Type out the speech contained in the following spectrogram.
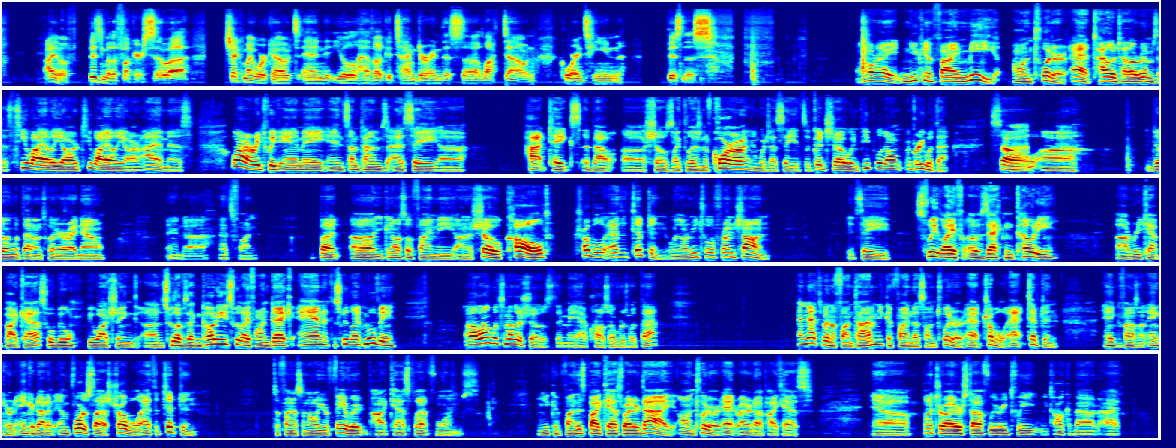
I am a busy motherfucker. So uh, check my workout and you'll have a good time during this uh, lockdown quarantine business. All right, and you can find me on Twitter at Tyler Tyler Rims. That's T Y L E R T Y L E R I M S, where I retweet anime and sometimes I say uh, hot takes about uh, shows like The Legend of Korra, in which I say it's a good show, and people don't agree with that. So, uh, dealing with that on Twitter right now, and uh, that's fun. But uh, you can also find me on a show called Trouble as a Tipton with our mutual friend Sean. It's a Suite Life of Zach and Cody uh, recap podcast. We'll be, be watching uh, the Suite Life of Zach and Cody, Suite Life on Deck, and the Suite Life movie, uh, along with some other shows that may have crossovers with that. And that's been a fun time. You can find us on Twitter at Trouble at Tipton. And you can find us on Anchor at anchor.fm forward slash trouble at the Tipton to find us on all your favorite podcast platforms. And you can find this podcast, Ride or Die, on Twitter at Ride or Die Podcast. A uh, bunch of Rider stuff we retweet, we talk about. I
